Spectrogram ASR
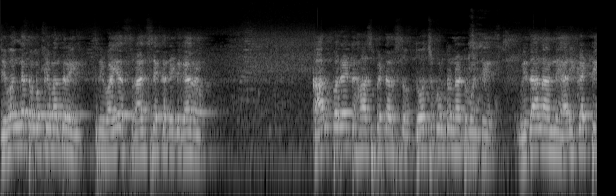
దివంగత ముఖ్యమంత్రి శ్రీ వైఎస్ రాజశేఖర రెడ్డి గారు కార్పొరేట్ హాస్పిటల్స్ దోచుకుంటున్నటువంటి విధానాన్ని అరికట్టి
